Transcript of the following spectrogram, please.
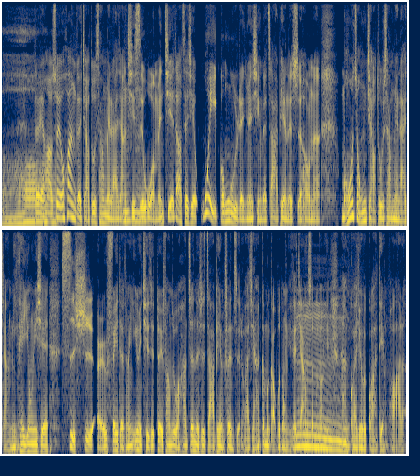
哦，对哈，所以换个角度上面来讲，其实我们接到这些未公务人员型的诈骗的时候呢，某种角度上面来讲，你可以用一些似是而非的东西，因为其实对方如果他真的是诈骗分子的话，其实他根本搞不懂你在讲什么东西，他很快就会挂电话了。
